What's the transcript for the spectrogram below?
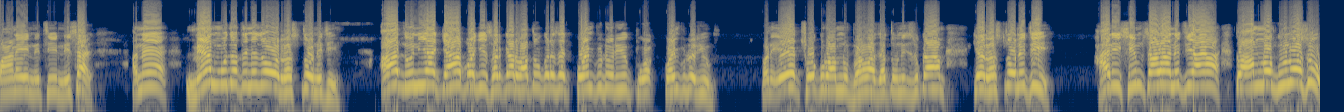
પાણી, નથી નિશાળ. અને મેન મુદ્દો તમે જુઓ, રસ્તો નથી. આ દુનિયા ક્યાં પહોંચી સરકાર વાતો કરે છે? કોમ્પ્યુટર યુગ કોમ્પ્યુટર યુગ. પણ એક છોકરો આમનું ભણવા જતું નથી. શું કામ? કે રસ્તો નથી. હારી સીમ શાળા નથી આયા. તો આમનો ગુનો શું?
